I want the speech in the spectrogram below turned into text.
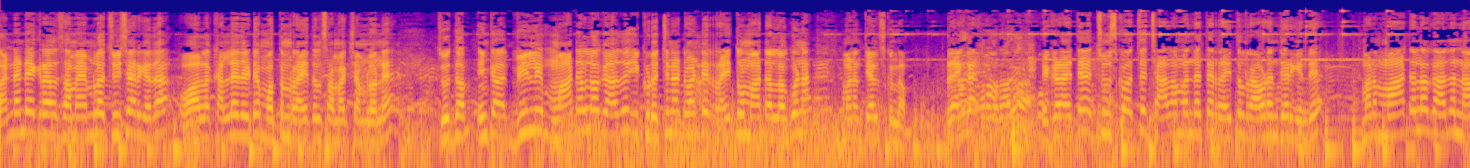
పన్నెండు ఎకరాల సమయంలో చూశారు కదా వాళ్ళ కళ్ళెదిటే మొత్తం రైతుల సమక్షంలోనే చూద్దాం. ఇంకా వీళ్ళ మాటల్లో కాదు ఇక్కడ వచ్చినటువంటి రైతుల మాటల్లో కూడా మనం తెలుసుకుందాం. ఇక్కడైతే చూసుకోవచ్చు చాలా మంది అయితే రైతులు రావడం జరిగింది. మన మాటలో కాదు నా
